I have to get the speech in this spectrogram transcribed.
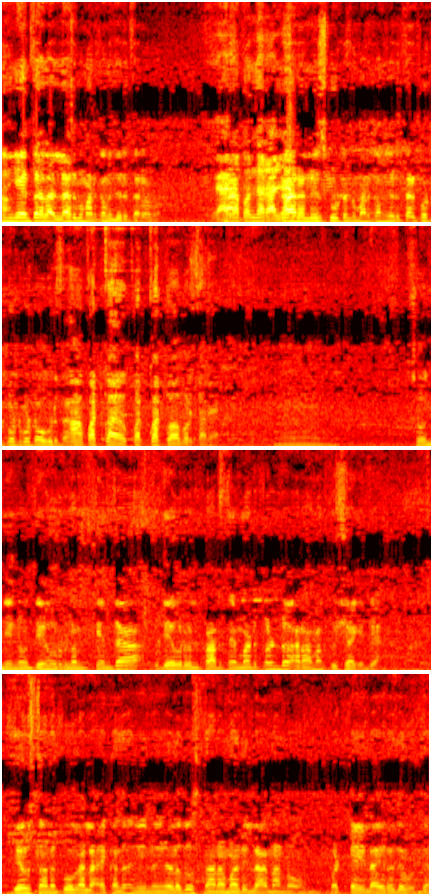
ನಿನ್ಗೆ ಅಂತ ಅಲ್ಲ ಎಲ್ಲರಿಗೂ ಮಾಡ್ಕೊಂಡ್ ಬಂದಿರ್ತಾರೆ ಅವರು. ಯಾರ ಬಂದಾರ ಅಲ್ಲಿ ಸ್ಕೂಟರ್ ಮಾಡ್ಕೊಂಡ್ ಬಂದಿರ್ತಾರೆ ಕೊಟ್ಟು ಕೊಟ್ಟು ಕೊಟ್ಟು ಹೋಗ್ಬಿಡ್ತಾರೆ. ಹಾ, ಕೊಟ್ ಕೊಟ್ ಕೊಟ್ಟು ಹೋಗ್ಬಿಡ್ತಾರೆ. ಸೊ ನೀನು ದೇವ್ರ ನಂಬಿಕೆಯಿಂದ ದೇವರಲ್ಲಿ ಪ್ರಾರ್ಥನೆ ಮಾಡಿಕೊಂಡು ಆರಾಮಾಗಿ ಖುಷಿಯಾಗಿದ್ಯಾ? ದೇವಸ್ಥಾನಕ್ಕೆ ಹೋಗಲ್ಲ. ಯಾಕಂದ್ರೆ ನೀನು ಹೇಳೋದು ಸ್ನಾನ ಮಾಡಿಲ್ಲ ನಾನು ಬಟ್ಟೆ ಇಲ್ಲ ಇರೋದೇ ಒಂದೇ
